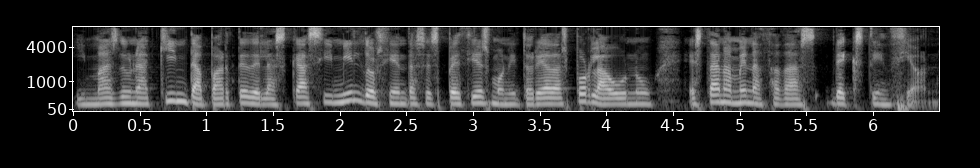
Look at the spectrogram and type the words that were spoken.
y más de una quinta parte de las casi 1.200 especies monitoreadas por la ONU están amenazadas de extinción.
